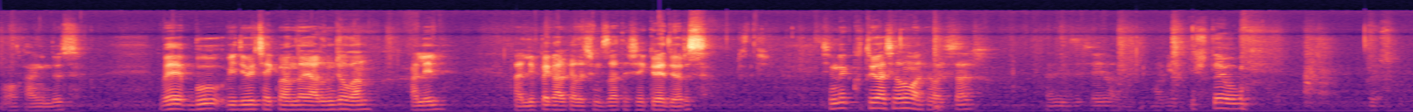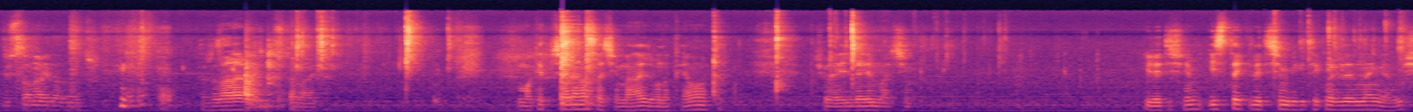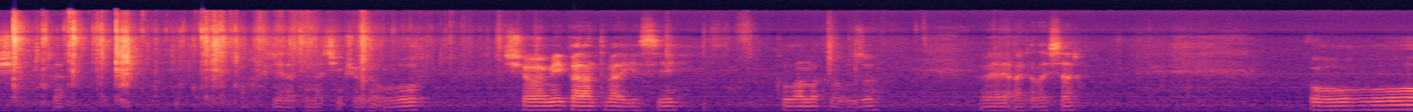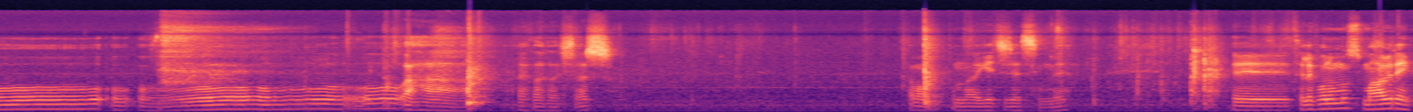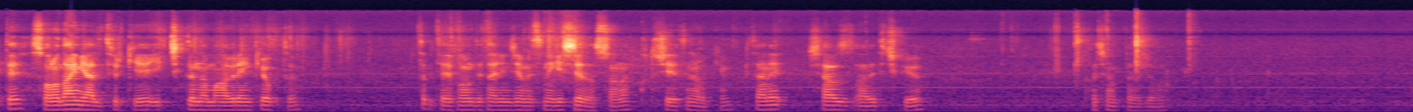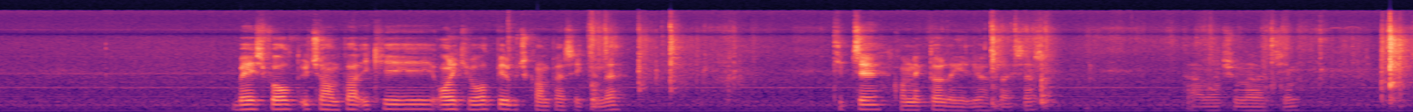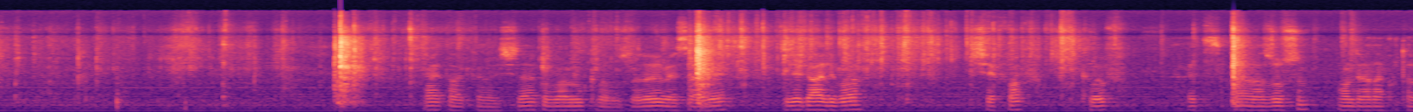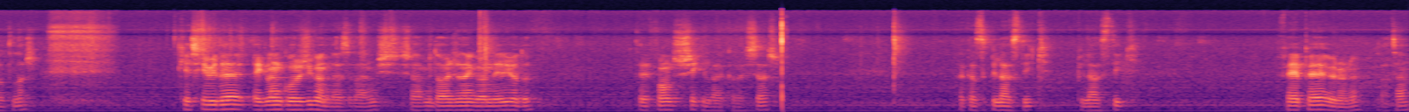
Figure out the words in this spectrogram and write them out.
Volkan Gündüz. Ve bu videoyu çekmemde yardımcı olan Halil, Halil İpek arkadaşımıza teşekkür ediyoruz. Şimdi kutuyu açalım arkadaşlar. Hadi bize şey lazım. Maket. İşte o. Dur. Dur. dur zarar verir düz sana bir. Maket bıçağıyla nasıl açayım ben? Haydi bunu kıyamam. Şöyle ellerimle açayım. İletişim. İstek iletişim bilgi teknolojilerinden gelmiş. Güzel. Jelatinini açayım şöyle. Oo. Xiaomi garanti belgesi. Kullanma kılavuzu. Ve arkadaşlar Oo, o, o, aha. Evet arkadaşlar. Tamam, bunlara geçeceğiz şimdi. Ee, telefonumuz mavi renkte. Sonradan geldi Türkiye'ye. İlk çıktığında mavi renk yoktu. Tabi telefonun detaylı incelemesine geçeceğiz az sonra. Kutu şeritine bakayım. Bir tane şarj aleti çıkıyor. Kaç amper acaba? 5 volt, 3 amper, 2, 12 volt, 1.5 amper şeklinde. Tip C konnektör de geliyor arkadaşlar. Hemen şunları açayım. Evet arkadaşlar kullanım kılavuzları vesaire. Bir de galiba şeffaf kılıf. Evet Allah razı olsun. 10 liradan kurtardılar. Keşke bir de ekran koruyucu gönderselermiş. Xiaomi daha önceden gönderiyordu. Telefon şu şekilde arkadaşlar. Takası plastik. Plastik. FP ürünü zaten.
